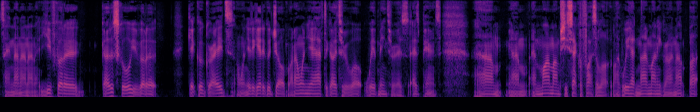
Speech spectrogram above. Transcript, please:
saying, no, no, no, no, you've got to go to school. You've got to get good grades. I want you to get a good job. I don't want you to have to go through what we've been through as as parents. Um, you know, and my mum, she sacrificed a lot. Like we had no money growing up, but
